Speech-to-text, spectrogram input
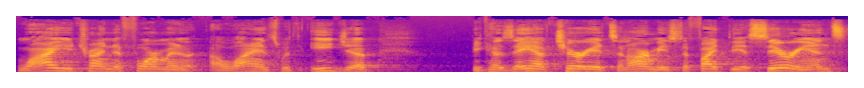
Why are you trying to form an alliance with Egypt? Because they have chariots and armies to fight the Assyrians.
